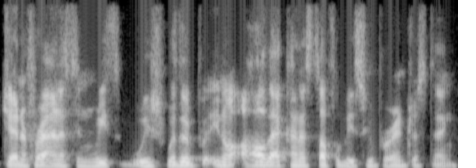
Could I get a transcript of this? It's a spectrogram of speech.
Jennifer Aniston, Reese with you know, all that kind of stuff will be super interesting.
